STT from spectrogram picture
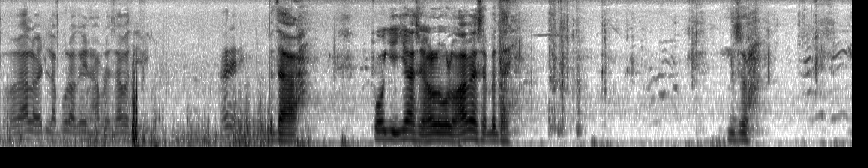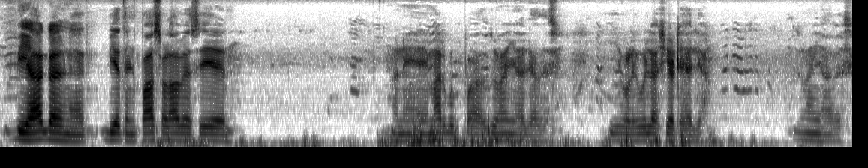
તો હવે હાલો એટલા પૂરા કરીને આપણે જવા દેવી. ઘરે બધા પોગી ગયા છે હળો હળો આવે છે બધા જો. બે આગળ ને બે ત્રણ પાછળ આવે છે. અને મારા પપ્પા જો અહીંયા હાલ્યા આવે છે. એ વળે ઓલા શેઠે હાલ્યા. જો અહીંયા આવે છે.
